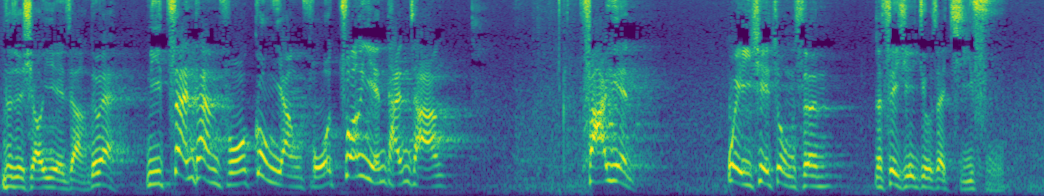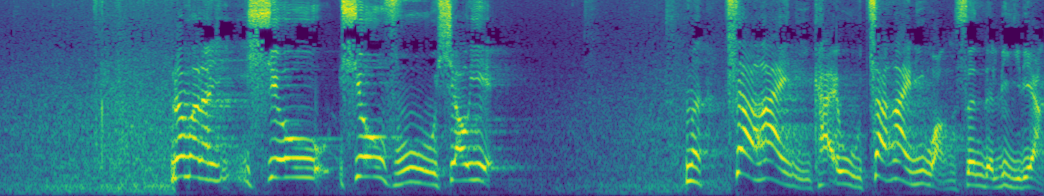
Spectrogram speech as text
那就消业障，对不对？你赞叹佛、供养佛、庄严坛场，发愿为一切众生，那这些就在积福。那么呢，修修福消业。那么障碍你开悟、障碍你往生的力量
